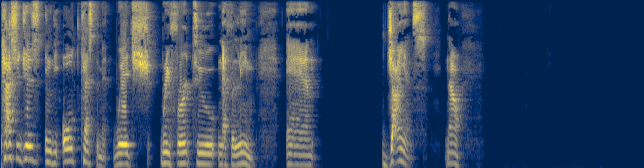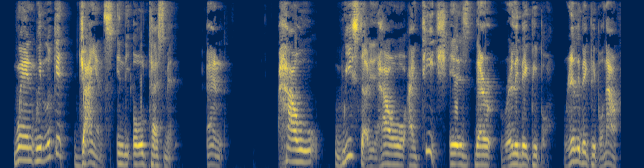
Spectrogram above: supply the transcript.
passages in the Old Testament which refer to Nephilim and giants. Now, when we look at giants in the Old Testament and how we study, how I teach is they're really big people, really big people. Now,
